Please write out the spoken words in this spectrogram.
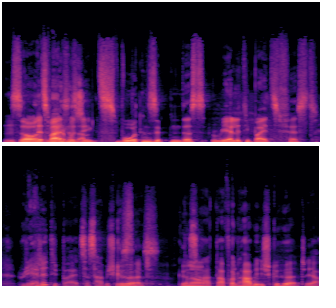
So, und zwar ist es am Musik. 2.7. das Reality Bites Fest. Reality Bites, das habe ich Ist gehört. das, genau. Das, davon habe ich gehört, ja.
